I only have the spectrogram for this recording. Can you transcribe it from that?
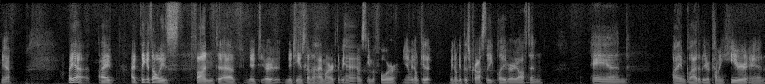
Yeah. But yeah, I I think it's always fun to have new or new teams come to Highmark that we haven't seen before. You know, we don't get it. We don't get this cross league play very often, and I am glad that they are coming here and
